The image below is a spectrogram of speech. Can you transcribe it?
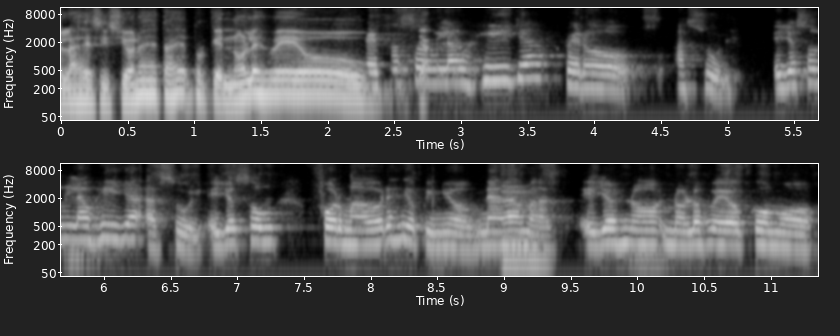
las decisiones de esta gente? Porque no les veo. Esos son la hojilla, pero azul. Ellos son la hojilla azul. Ellos son formadores de opinión, nada mm. más. Ellos no, no los veo como,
